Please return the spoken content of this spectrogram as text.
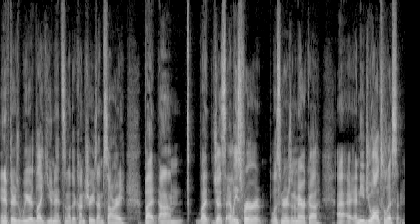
And if there's weird like units in other countries, I'm sorry. But um, but just at least for listeners in America, I, I need you all to listen.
